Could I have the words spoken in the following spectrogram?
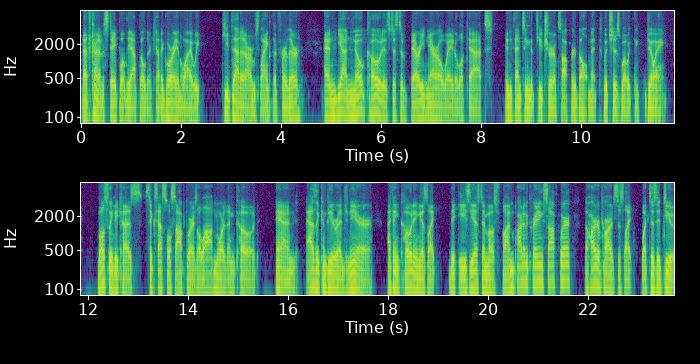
That's kind of a staple of the app builder category and why we keep that at arm's length or further. And yeah, no code is just a very narrow way to look at inventing the future of software development, which is what we think we're doing. Mostly because successful software is a lot more than code. And as a computer engineer, I think coding is like the easiest and most fun part of creating software. The harder parts is like, what does it do?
